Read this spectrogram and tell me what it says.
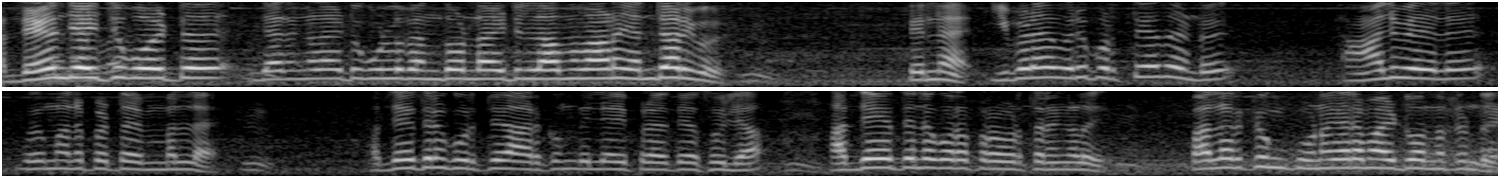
അദ്ദേഹം ജയിച്ചു പോയിട്ട് ജനങ്ങളായിട്ട് കൂടുതൽ ബന്ധം ഉണ്ടായിട്ടില്ല എന്നുള്ളതാണ് എന്റെ അറിവ്. പിന്നെ ഇവിടെ ഒരു പ്രത്യേകത ഉണ്ട് ആലുവയിൽ ബഹുമാനപ്പെട്ട എം എൽ എ. അദ്ദേഹത്തിനെ കുറിച്ച് ആർക്കും വലിയ അഭിപ്രായ വ്യത്യാസമില്ല. അദ്ദേഹത്തിന്റെ കുറേ പ്രവർത്തനങ്ങൾ പലർക്കും ഗുണകരമായിട്ട് വന്നിട്ടുണ്ട്.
